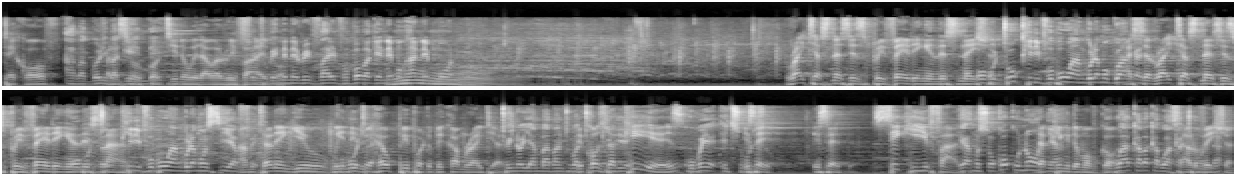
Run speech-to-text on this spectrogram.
take off. But we'll us continue with our revival. tugende Righteousness is prevailing in this nation. I said righteousness is prevailing in this land. obutuukirivu buwangula mu nsi I'm telling you, we need to help people to become righteous. tulina oyamba abantu Because the key is, he said, he said, seek ye first the kingdom of God, obwakabaka bwa katonda salvation,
